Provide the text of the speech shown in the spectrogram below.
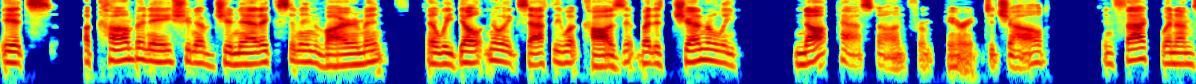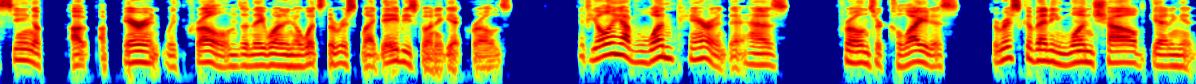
It's a combination of genetics and environment, and we don't know exactly what caused it, but it's generally not passed on from parent to child. In fact, when I'm seeing a a, a parent with Crohn's and they want to know what's the risk my baby's going to get Crohn's. If you only have one parent that has Crohn's or colitis, the risk of any one child getting it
